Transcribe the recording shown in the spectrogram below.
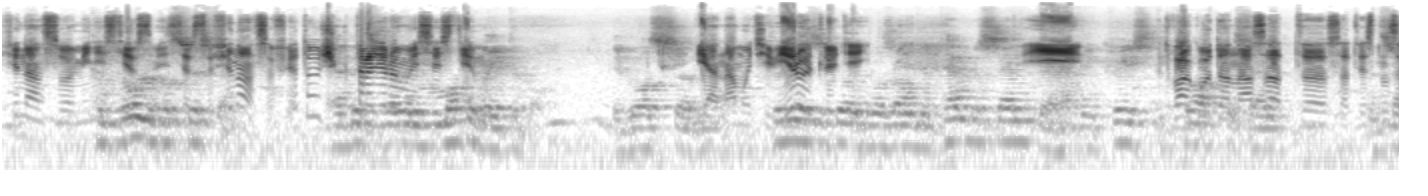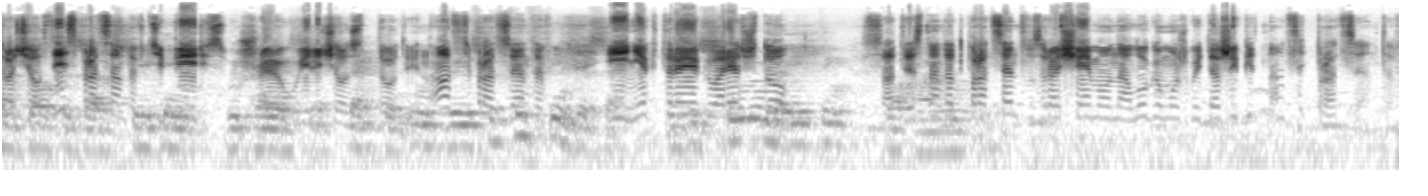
финансового министерства, Министерства финансов. Это очень контролируемая система и она мотивирует людей. И два года назад, э, соответственно, возвращалось 10%, теперь уже увеличилось до 12%. И некоторые говорят, что, соответственно, этот процент возвращаемого налога может быть даже и 15%.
